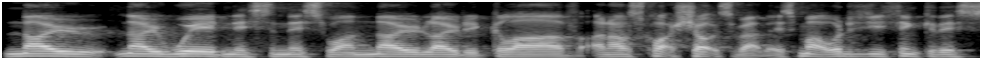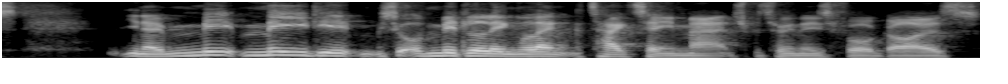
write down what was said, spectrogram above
no, no weirdness in this one, no loaded glove. And I was quite shocked about this. Mark, what did you think of this? You know, me- medium, sort of middling length tag team match between these four guys.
